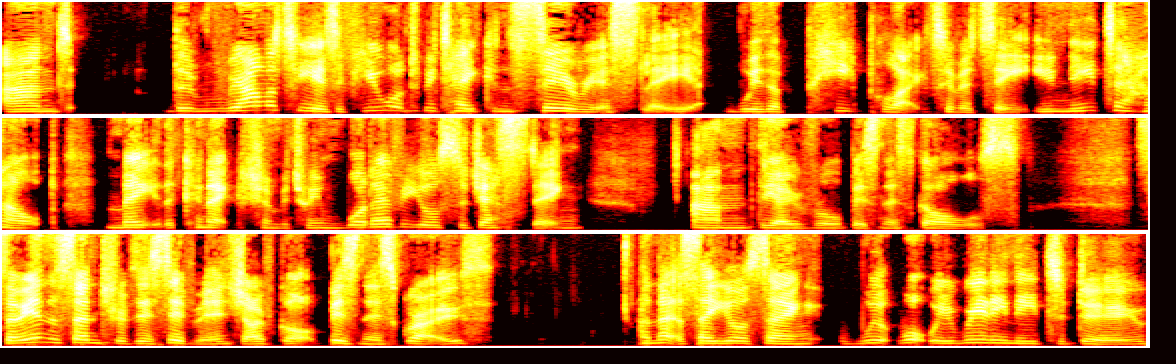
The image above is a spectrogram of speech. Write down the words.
And the reality is if you want to be taken seriously with a people activity you need to help make the connection between whatever you're suggesting and the overall business goals so in the center of this image, I've got business growth. And let's say you're saying what we really need to do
